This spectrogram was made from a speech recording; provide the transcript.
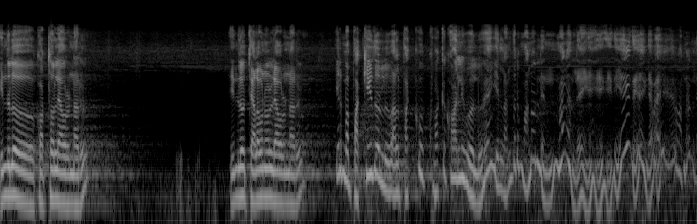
ఇందులో కొత్త వాళ్ళు ఎవరున్నారు? ఇందులో తెలవని వాళ్ళు ఎవరున్నారు? వీళ్ళు మా పక్క ఈదోళ్ళు వాళ్ళ పక్క పక్క కాలనీ వాళ్ళు. వీళ్ళందరూ మనోళ్ళే మనోళ్ళే. ఇది ఏది మనోళ్ళే.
